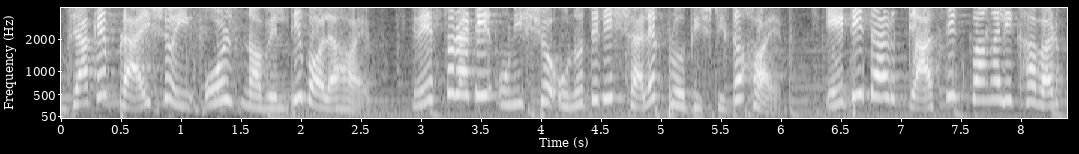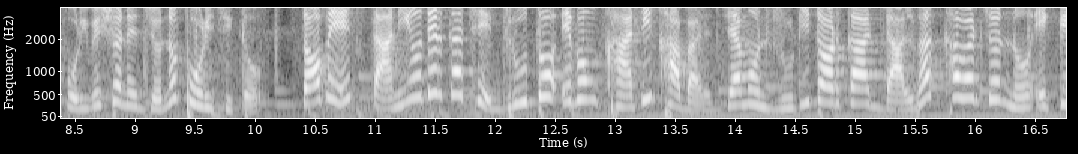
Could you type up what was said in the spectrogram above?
যাকে প্রায়শই ওল্ড নভেলটি বলা হয়। রেস্তোরাঁটি উনিশশো উনত্রিশ সালে প্রতিষ্ঠিত হয়। এটি তার ক্লাসিক বাঙালি খাবার পরিবেশনের জন্য পরিচিত। তবে স্থানীয়দের কাছে দ্রুত এবং খাঁটি খাবার, যেমন রুটি তড়কা ডাল ভাত খাওয়ার জন্য একটি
